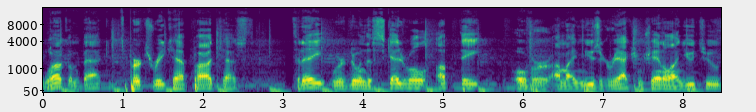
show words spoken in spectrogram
Welcome back. It's Perks Recap Podcast. Today we're doing the schedule update over on my music reaction channel on YouTube,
